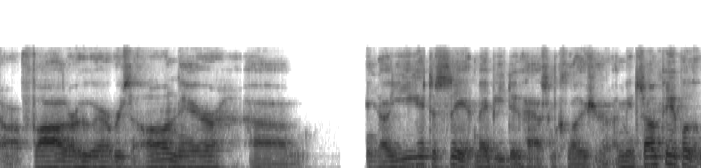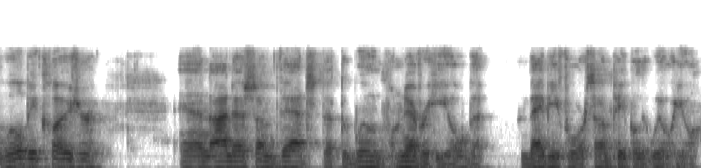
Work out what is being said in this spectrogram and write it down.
or father, whoever's on there, um, you know, you get to see it. Maybe you do have some closure. I mean, some people that will be closure, and I know some vets that the wound will never heal, but maybe for some people it will heal.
